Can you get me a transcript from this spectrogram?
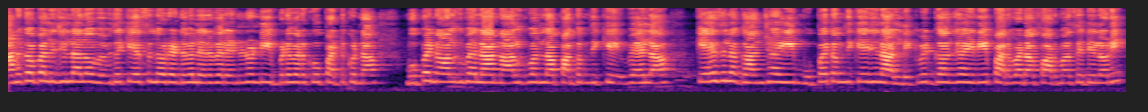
అనకాపల్లి జిల్లాలో వివిధ కేసుల్లో రెండు వేల ఇరవై రెండు నుండి ఇప్పటి వరకు పట్టుకున్న ముప్పై నాలుగు వేల నాలుగు వందల పంతొమ్మిది కే- వేల కేజీల గంజాయి ముప్పై తొమ్మిది కేజీల లిక్విడ్ గంజాయిని పరవడ ఫార్మాసిటీలోని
